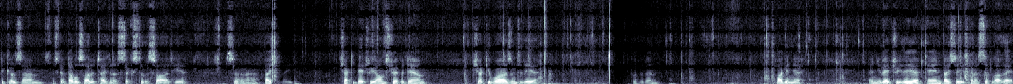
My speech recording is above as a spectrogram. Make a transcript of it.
because um, it's got double-sided tape and it sticks to the side here. So uh, basically, chuck your battery on, strap it down, chuck your wires into there, clip it in, plug in your in your battery there, and basically it's going to sit like that.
